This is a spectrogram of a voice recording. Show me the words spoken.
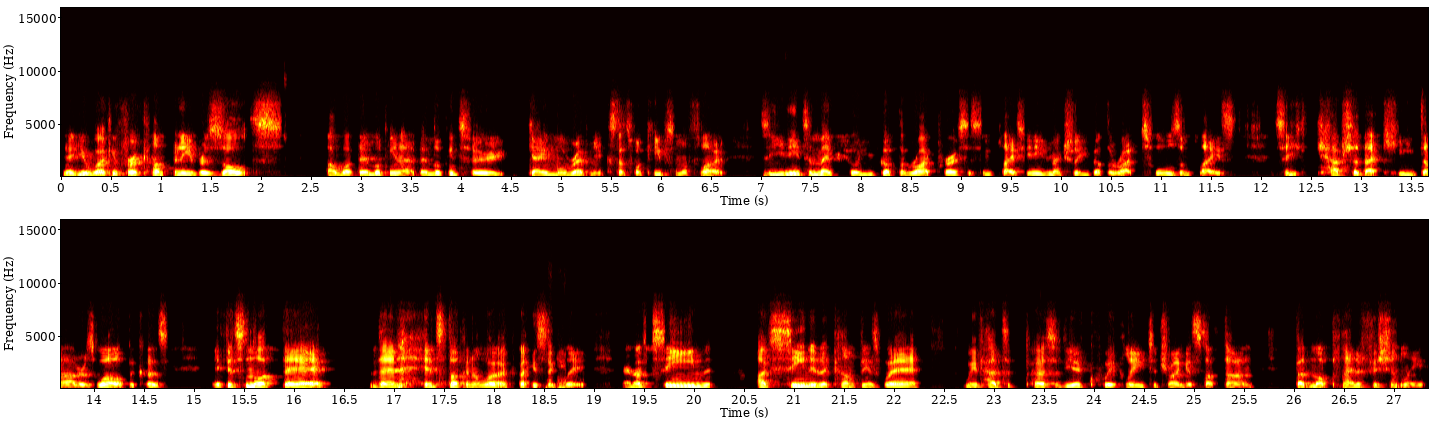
you know, you're working for a company, results are what they're looking at. They're looking to gain more revenue because that's what keeps them afloat. So you need to make sure you've got the right process in place. You need to make sure you've got the right tools in place so you can capture that key data as well. Because if it's not there, then it's not going to work basically. And I've seen I've seen it at companies where we've had to persevere quickly to try and get stuff done, but not plan efficiently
